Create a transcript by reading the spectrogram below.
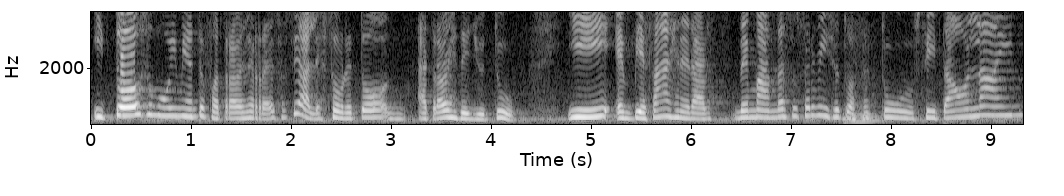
Y todo su movimiento fue a través de redes sociales, sobre todo a través de YouTube. Y empiezan a generar demanda de su servicio. Tú haces tu cita online,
